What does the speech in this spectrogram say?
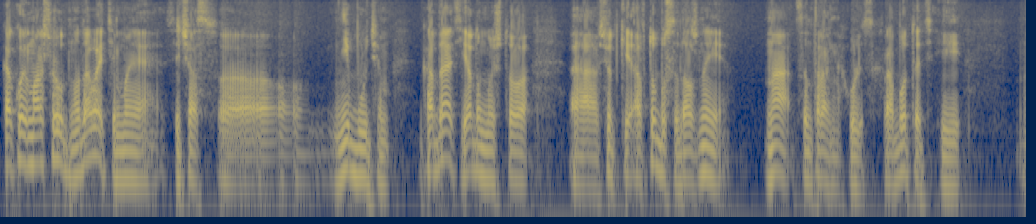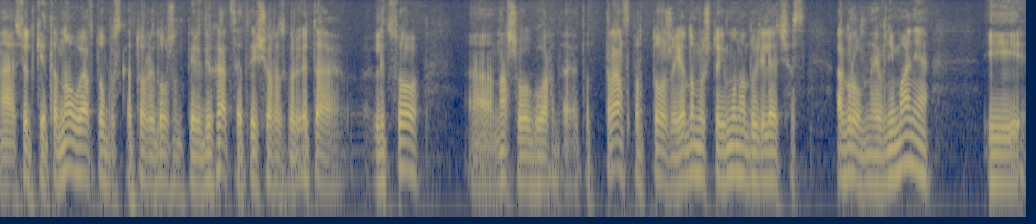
Какой маршрут? Ну, давайте мы сейчас не будем гадать. Я думаю, что все-таки автобусы должны на центральных улицах работать. И все-таки это новый автобус, который должен передвигаться. Это, еще раз говорю, это лицо нашего города. Этот транспорт тоже. Я думаю, что ему надо уделять сейчас огромное внимание. И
